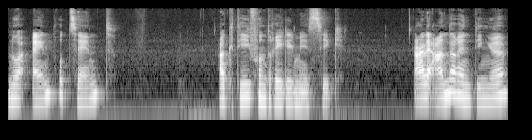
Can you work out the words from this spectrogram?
nur 1% aktiv und regelmäßig. Alle anderen Dinge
